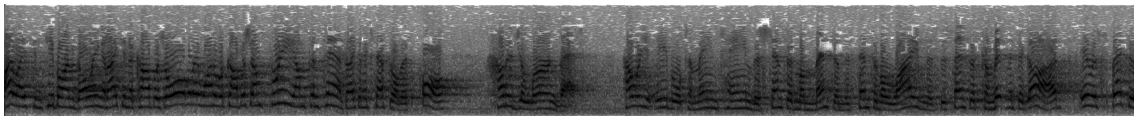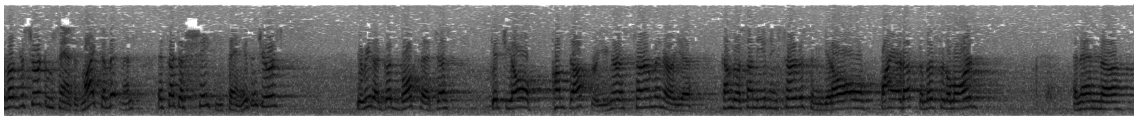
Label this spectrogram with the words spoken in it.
My life can keep on going and I can accomplish all that I want to accomplish. I'm free. I'm content. I can accept all this. Paul, how did you learn that? How are you able to maintain the sense of momentum, the sense of aliveness, the sense of commitment to God, irrespective of your circumstances? My commitment is such a shaky thing, isn't yours? You read a good book that just gets you all pumped up, or you hear a sermon, or you come to a Sunday evening service and get all fired up to live for the Lord, and then uh,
